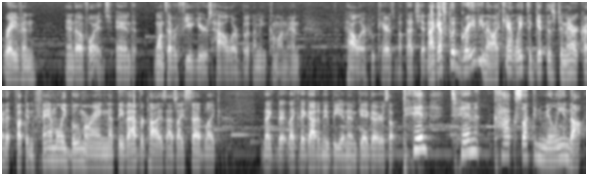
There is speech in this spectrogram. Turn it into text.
Raven, and uh, Voyage. And once every few years, Howler. But I mean, come on, man. Howler, who cares about that shit? And I guess good gravy now. I can't wait to get this generic credit fucking family boomerang that they've advertised, as I said, like like they, like they got a new B&M Giga or something. 10, 10 cocksucking million dollars.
